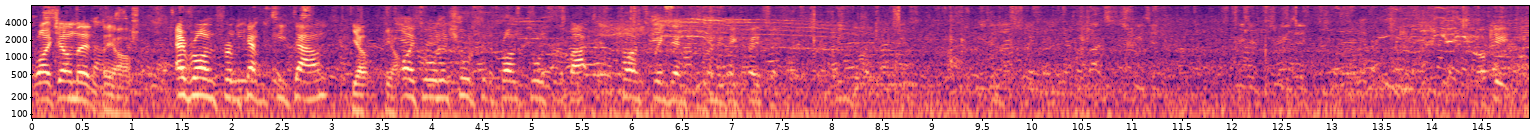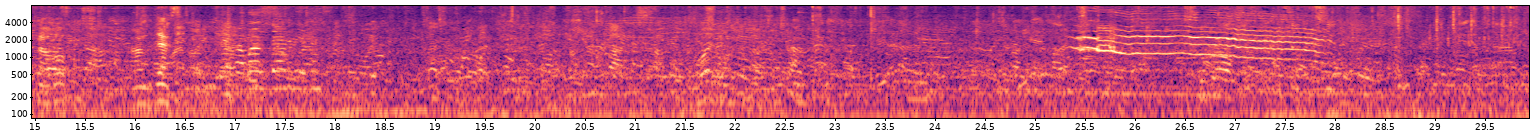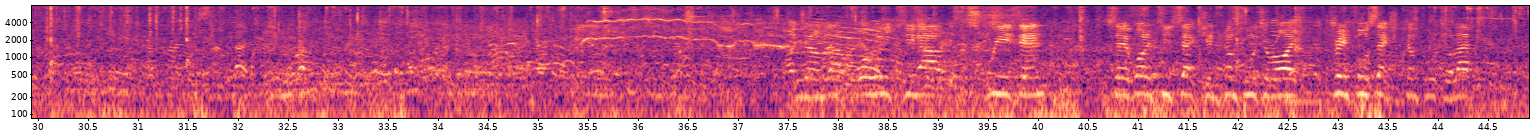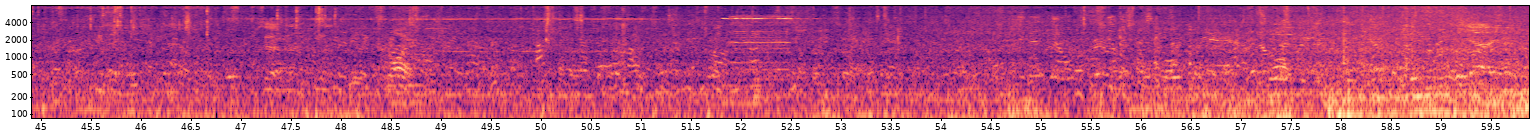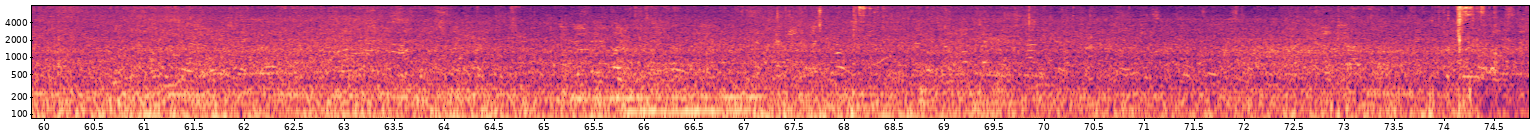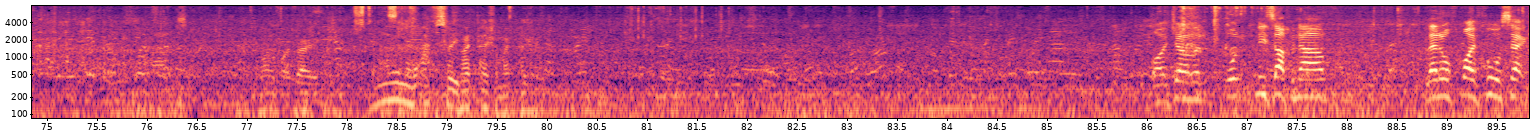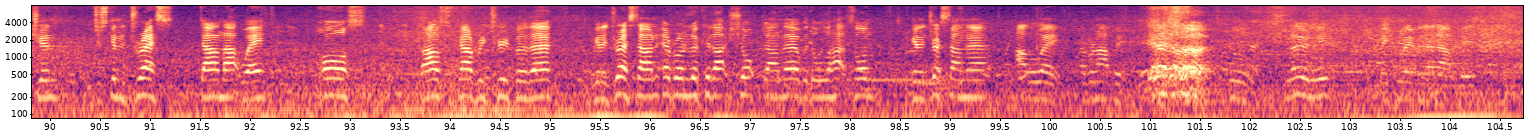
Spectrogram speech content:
Right gentlemen, They are. everyone from captaincy down, Yep, yep. high taller, shortest at the front, tallest at the back, try and squeeze in, it's going to be a big facer. Ok, ça va. En gentlemen, what we need to do now is squeeze in. So one and two section, come towards your right. Three and four section, come towards your left. Right. Very just No, no, absolutely. My pleasure, my pleasure. Right, gentlemen, what needs to happen now? Led off by four section. We're just going to dress down that way, past the Household Cavalry Trooper there. We're going to dress down. Everyone, look at that shop down there with all the hats on. We're going to dress down there, out of the way. Everyone happy? Yes, sir. Cool. Slowly, make your way over there now, please.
